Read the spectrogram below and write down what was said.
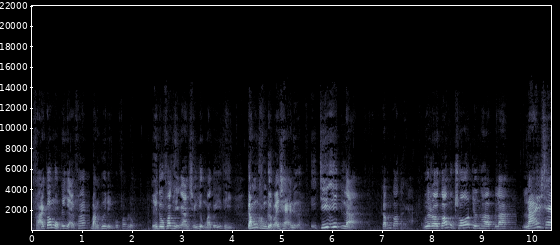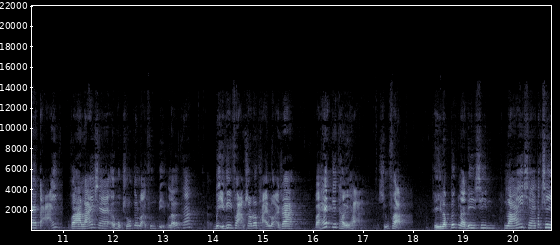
phải có một cái giải pháp bằng quy định của pháp luật. Khi tôi phát hiện anh sử dụng ma túy thì cấm không được lái xe nữa. Chí ít là cấm có thời hạn. Vừa rồi có một số trường hợp là lái xe tải và lái xe ở một số cái loại phương tiện lớn khác bị vi phạm sau đó thải loại ra và hết cái thời hạn xử phạt thì lập tức là đi xin lái xe taxi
